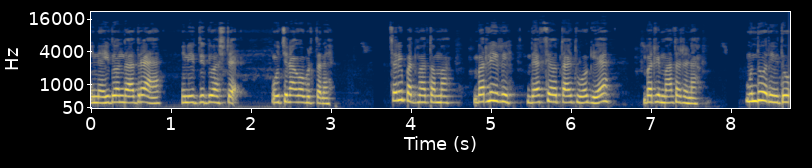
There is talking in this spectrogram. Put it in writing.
ಇನ್ನು ಇದೊಂದಾದರೆ ಇನ್ನು ಇದ್ದಿದ್ದು ಅಷ್ಟೇ. ಹುಚ್ಚನಾಗೋಗ್ಬಿಡ್ತಾನೆ ಸರಿ ಪದ್ಮಾತಮ್ಮ, ಬರಲಿ ರೀ ಜಾಸ್ತಿ ಹೊತ್ತಾಯ್ತು, ಹೋಗಿ. ಬರ್ರಿ, ಮಾತಾಡೋಣ. ಮುಂದುವರಿ ಇದು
